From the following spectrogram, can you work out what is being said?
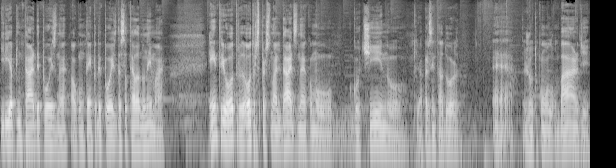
iria pintar depois, né, algum tempo depois dessa tela do Neymar. Entre outros, outras personalidades, né, como Gotino, que é apresentador é, junto com o Lombardi,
